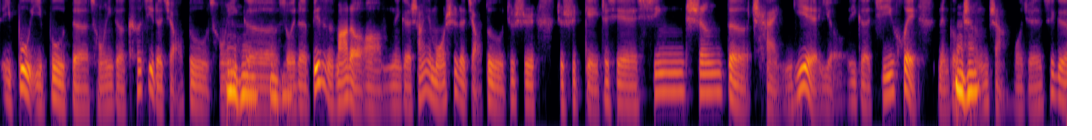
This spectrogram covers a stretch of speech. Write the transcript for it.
一步一步的从一个科技的角度，从一个嗯所谓的 business model 哦，那个商业模式的角度，就是就是给这些新生的产业有一个机会能够成长。我觉得这个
